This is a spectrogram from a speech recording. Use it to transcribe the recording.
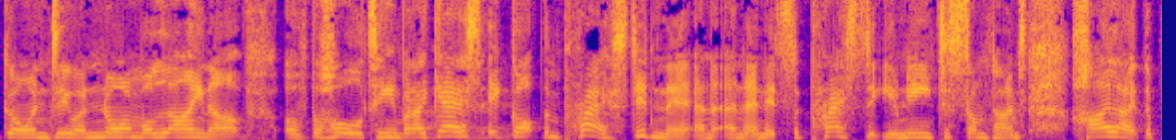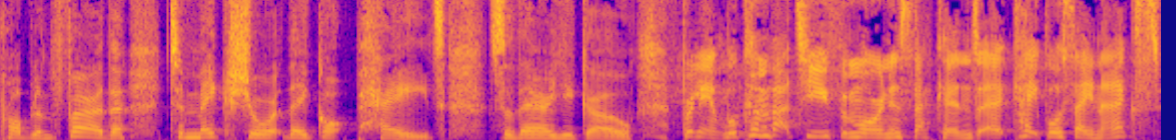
go and do a normal lineup of the whole team. But I guess it got them pressed, didn't it? And, and, and it's the press that you need to sometimes highlight the problem further to make sure they got paid. So there you go. Brilliant. We'll come back to you for more in a second. Uh, Kait Borsay next.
